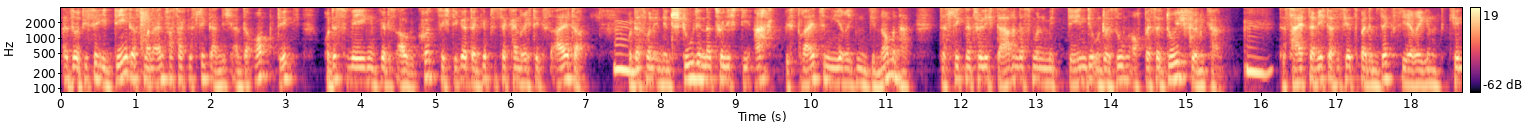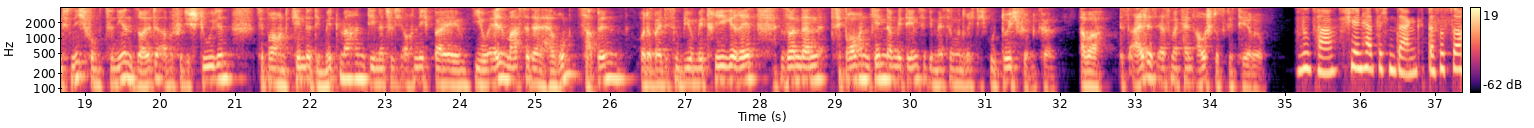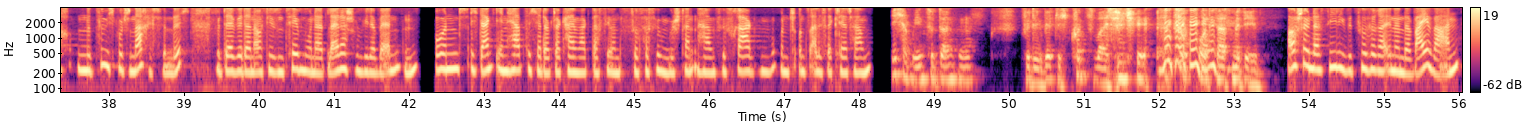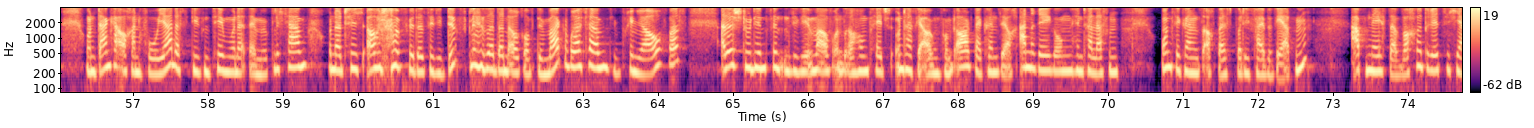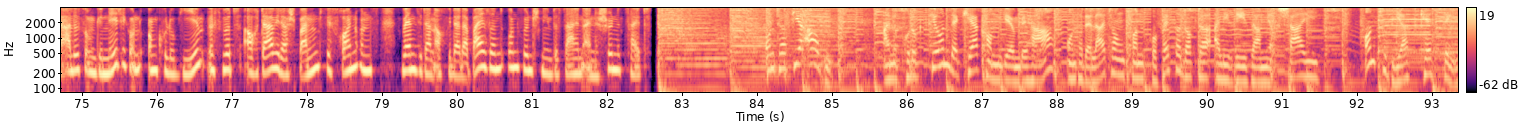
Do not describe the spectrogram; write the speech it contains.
Also diese Idee, dass man einfach sagt, es liegt eigentlich an der Optik und deswegen wird das Auge kurzsichtiger, dann gibt es ja kein richtiges Alter. Mhm. Und dass man in den Studien natürlich die 8- bis 13-Jährigen genommen hat, das liegt natürlich daran, dass man mit denen die Untersuchung auch besser durchführen kann. Mhm. Das heißt ja nicht, dass es jetzt bei dem sechsjährigen Kind nicht funktionieren sollte, aber für die Studien, sie brauchen Kinder, die mitmachen, die natürlich auch nicht bei IOL-Master da herumzappeln oder bei diesem Biometriegerät, sondern sie brauchen Kinder, mit denen sie die Messungen richtig gut durchführen können. Aber das Alter ist erstmal kein Ausschlusskriterium. Super, vielen herzlichen Dank. Das ist doch eine ziemlich gute Nachricht, finde ich, mit der wir dann auch diesen Themenmonat leider schon wieder beenden. Und ich danke Ihnen herzlich, Herr Dr. Keimark, dass Sie uns zur Verfügung gestanden haben für Fragen und uns alles erklärt haben. Ich habe Ihnen zu danken für die wirklich kurzweilige Podcast mit Ihnen. Auch schön, dass Sie, liebe ZuhörerInnen, dabei waren. Und danke auch an Hoja, dass Sie diesen Themenmonat ermöglicht haben. Und natürlich auch dafür, dass Sie die Dipsgläser dann auch auf den Markt gebracht haben. Die bringen ja auch was. Alle Studien finden Sie wie immer auf unserer Homepage unter vieraugen.org. Da können Sie auch Anregungen hinterlassen. Und Sie können uns auch bei Spotify bewerten. Ab nächster Woche dreht sich ja alles um Genetik und Onkologie. Es wird auch da wieder spannend. Wir freuen uns, wenn Sie dann auch wieder dabei sind und wünschen Ihnen bis dahin eine schöne Zeit. Unter vier Augen. Eine Produktion der CareCom GmbH unter der Leitung von Prof. Dr. Alireza Mirshahi und Tobias Kesting.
